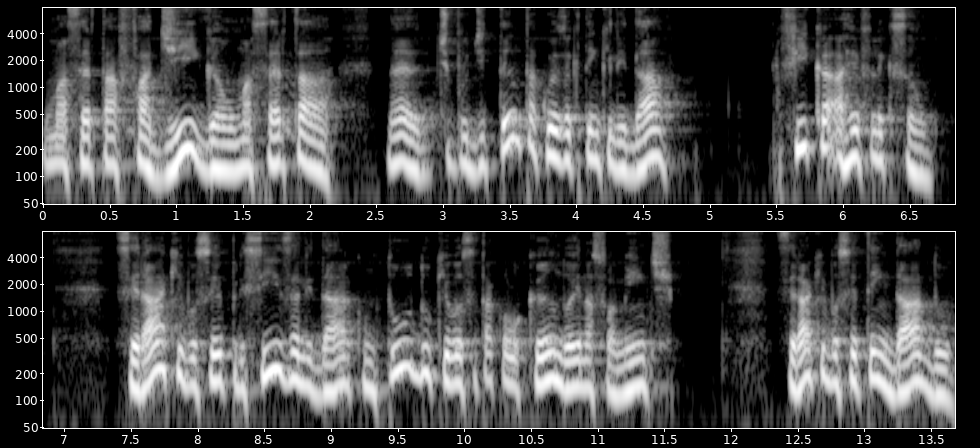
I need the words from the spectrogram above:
uma certa fadiga, uma certa, né, tipo, de tanta coisa que tem que lidar, fica a reflexão. Será que você precisa lidar com tudo que você está colocando aí na sua mente? Será que você tem dado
